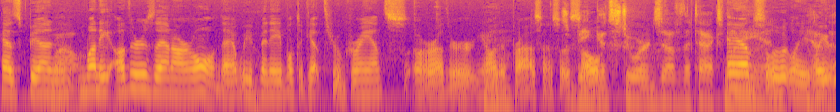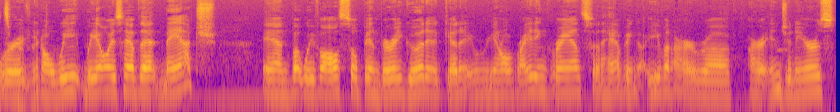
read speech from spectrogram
has been Wow. money other than our own that we've been able to get through grants or other you know other processes. So being good stewards of the tax money. and- Absolutely. yeah, we, we're, you know, we, we always have that match, and but we've also been very good at getting, you know, writing grants and having even our uh, our engineers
